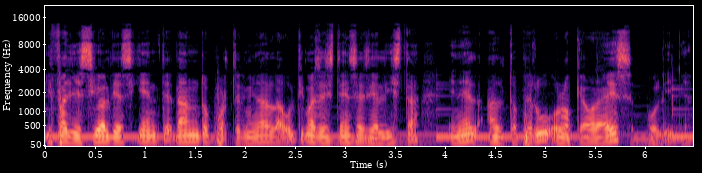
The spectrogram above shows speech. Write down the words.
y falleció al día siguiente dando por terminada la última resistencia realista en el Alto Perú o lo que ahora es Bolivia.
